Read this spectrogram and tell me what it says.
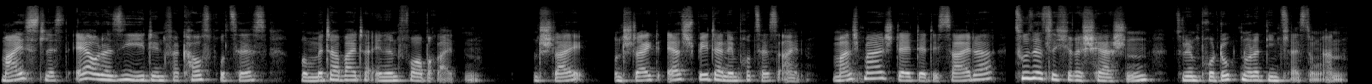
Meist lässt er oder sie den Verkaufsprozess von MitarbeiterInnen vorbereiten und steigt und steigt erst später in den Prozess ein. Manchmal stellt der Decider zusätzliche Recherchen zu den Produkten oder Dienstleistungen an,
